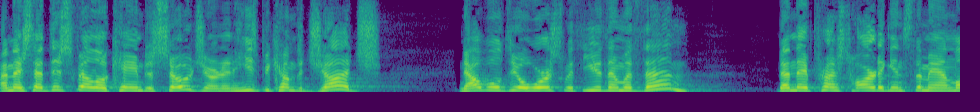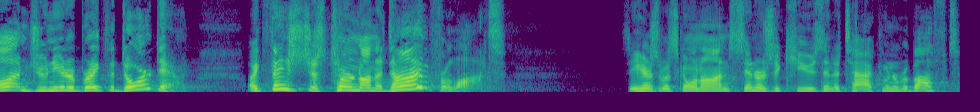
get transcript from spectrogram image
And they said, This fellow came to sojourn, and he's become the judge. Now we'll deal worse with you than with them. Then they pressed hard against the man Lot and drew near to break the door down. Like things just turned on a dime for Lot. See, here's what's going on sinners accuse and attack when rebuffed.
